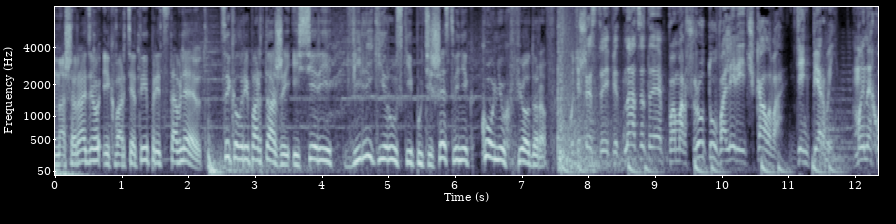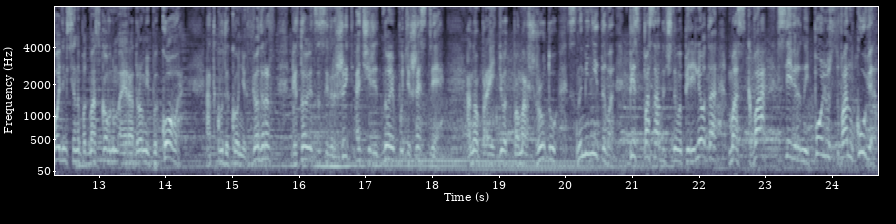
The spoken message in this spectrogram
Наше радио и «Квартеты» представляют цикл репортажей из серии «Великий русский путешественник Конюх Федоров». Путешествие 15 по маршруту Валерия Чкалова. День первый. Мы находимся на подмосковном аэродроме Быкова, откуда Конюх Федоров готовится совершить очередное путешествие. Оно пройдет по маршруту знаменитого беспосадочного перелета Москва-Северный полюс Ванкувер,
